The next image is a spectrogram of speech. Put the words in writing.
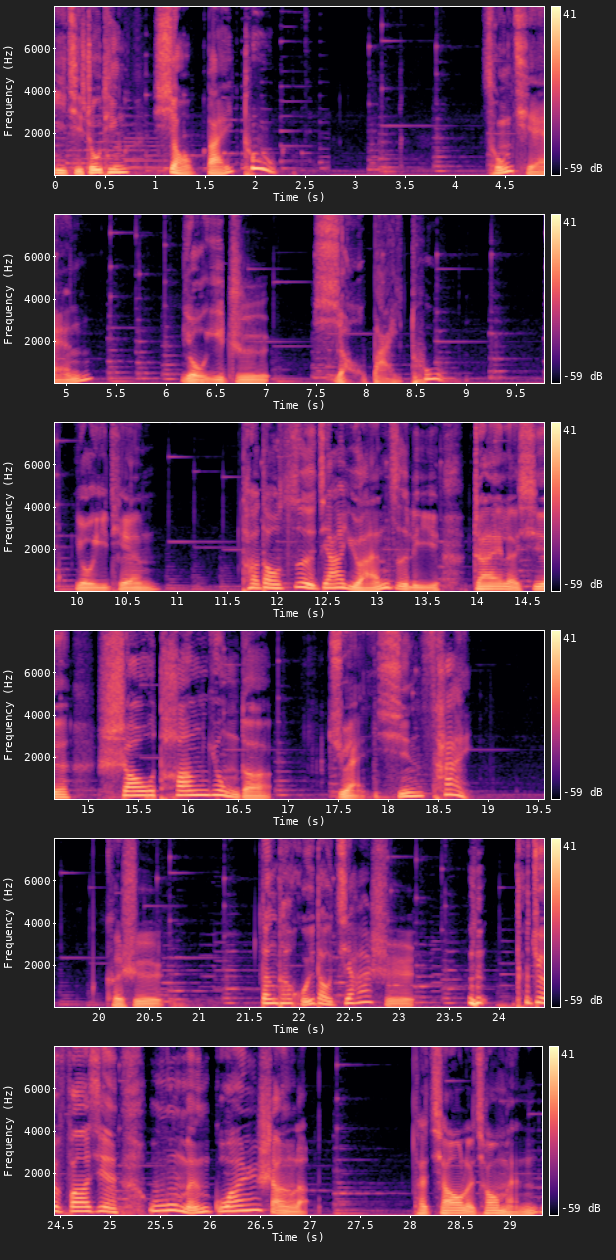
一起收听《小白兔》。从前，有一只小白兔。有一天，它到自家园子里摘了些烧汤用的。卷心菜。可是，当他回到家时，他却发现屋门关上了。他敲了敲门，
